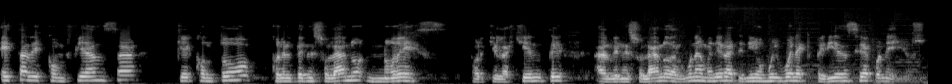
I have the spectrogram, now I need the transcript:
esta desconfianza que con todo, con el venezolano no es, porque la gente al venezolano de alguna manera ha tenido muy buena experiencia con ellos.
